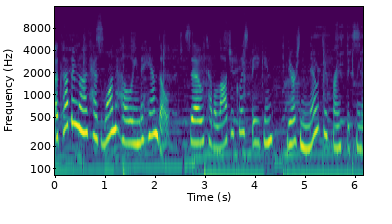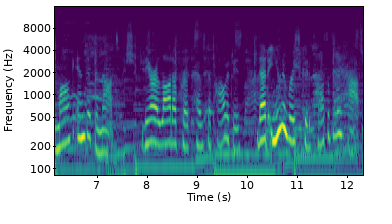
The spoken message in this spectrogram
A coffee mug has one hole in the handle, so topologically speaking, there's no difference between a mug and a donut. There are a lot of proposed topologies that a universe could possibly have,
